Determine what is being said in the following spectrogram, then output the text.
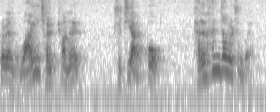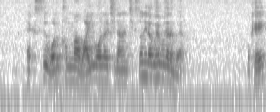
그러면 y 절편을 주지 않고 다른 한 점을 준 거야. x1, y1을 지나는 직선이라고 해보자는 거야. 오케이?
